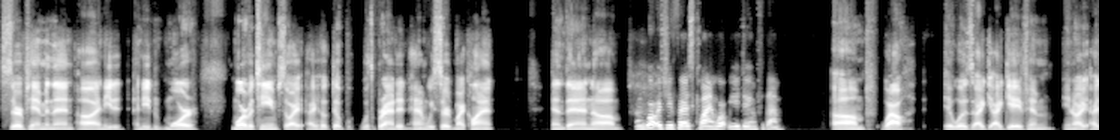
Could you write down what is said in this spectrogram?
served him, and then uh, I needed I needed more more of a team, so I I hooked up with Brandon, and we served my client, and then um, And what was your first client? What were you doing for them? um wow, it was I I gave him you know I I,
